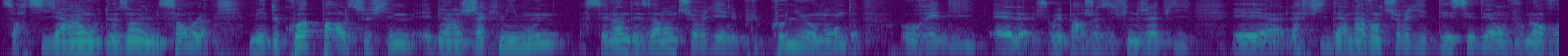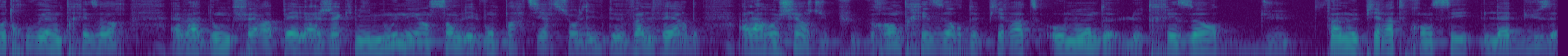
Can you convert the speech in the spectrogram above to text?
sorti il y a un ou deux ans, il me semble. Mais de quoi parle ce film? Eh bien, Jacques Mimoun, c'est l'un des aventuriers les plus connus au monde. Aurélie, elle, jouée par Joséphine Japy, est euh, la fille d'un aventurier décédé en voulant retrouver un trésor. Elle va donc faire appel à Jacques Mimoun et ensemble ils vont partir sur l'île de Valverde à la recherche du plus grand trésor de pirates au monde, le trésor du fameux pirate français l'abuse,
